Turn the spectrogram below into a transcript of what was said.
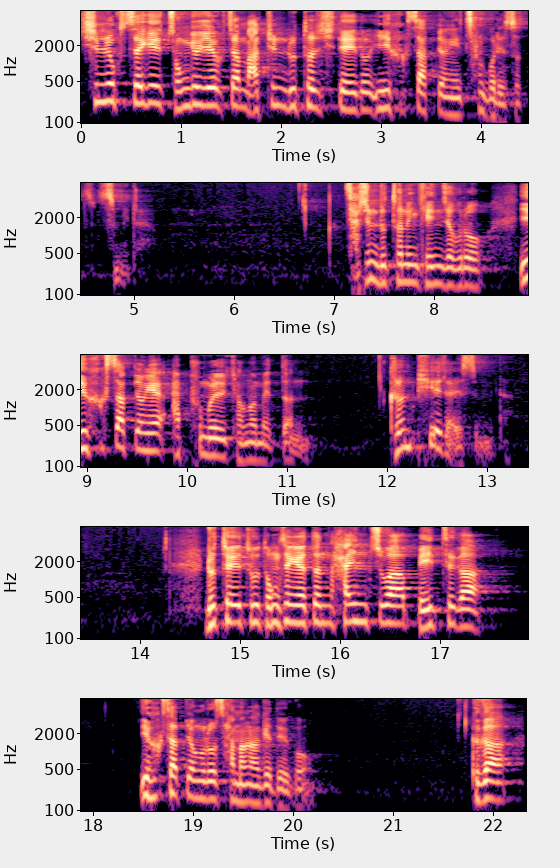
16세기 종교개혁자 마틴 루터 시대에도 이 흑사병이 창궐했었습니다. 사실 루터는 개인적으로 이 흑사병의 아픔을 경험했던 그런 피해자였습니다. 루터의 두 동생이었던 하인츠와 베이트가 이 흑사병으로 사망하게 되고 그가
